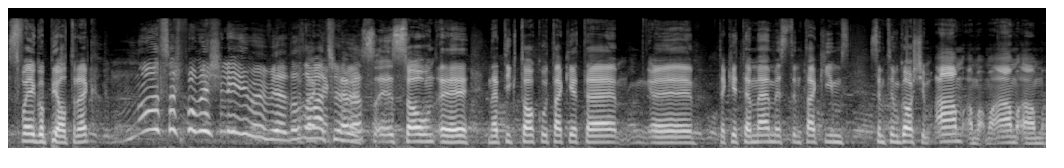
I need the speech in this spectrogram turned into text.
swojego Piotrek. No coś pomyślimy, wiesz, no Tak jak zobaczymy. teraz e, są e, na TikToku takie te, e, takie te memy z tym takim, z tym, tym gościem, am, am, am, am, am.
